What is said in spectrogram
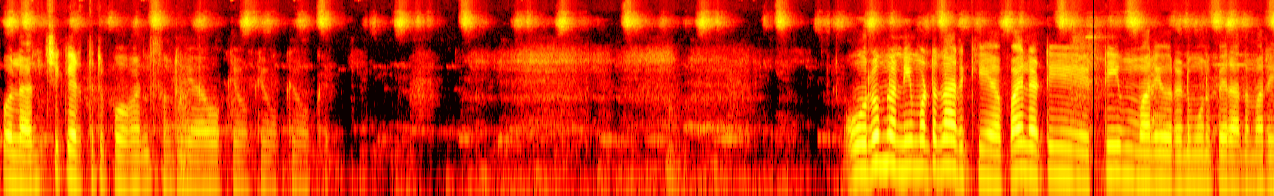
ஓ லஞ்சுக்கு எடுத்துகிட்டு போவேன்னு சொல்கிறியா ஓகே ஓகே ஓகே ஓகே. ஒரு ரூமில் நீ மட்டும் தான் இருக்கியாப்பா? இல்லாட்டி டீம் மாதிரி ஒரு ரெண்டு மூணு பேர் அந்த மாதிரி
